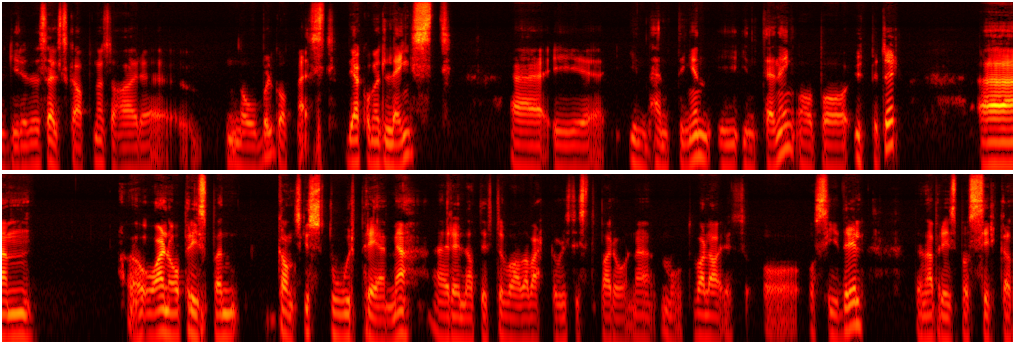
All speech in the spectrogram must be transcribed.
ugirede selskapene så har eh, Noble gått mest. De har kommet lengst eh, i innhentingen i inntjening og på utbytter. Um, og er nå priset på en ganske stor premie relativt til hva det har vært over de siste par årene mot Valaris og, og Sidril. Den er pris på ca.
